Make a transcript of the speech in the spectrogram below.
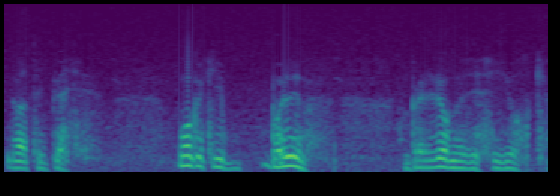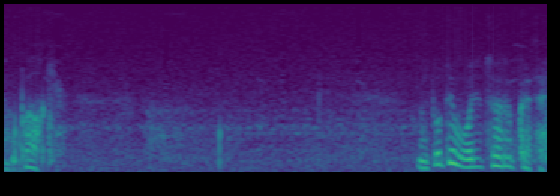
25. Вон какие, блин, бревна здесь, елки-палки. Ну тут и водится рыбка-то.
